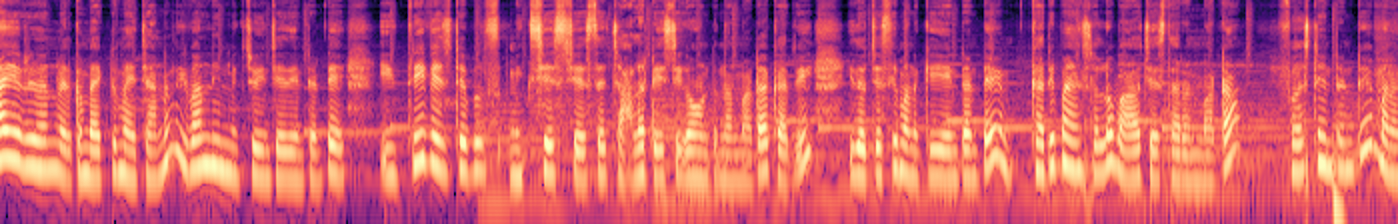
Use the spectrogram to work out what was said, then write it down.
Hi everyone welcome back to my channel ఇవాళ నేను మీకు చూపించేది ఏంటంటే ఈ త్రీ వెజిటేబుల్స్ మిక్స్ చేసి చేస్తే చాలా టేస్టీగా ఉంటుందన్నమాట కర్రీ. ఇది వచ్చేసి మనకి ఏంటంటే కర్రీ పాయింట్స్లలో బాగా చేస్తారనమాట ఫస్ట్ ఏంటంటే మన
